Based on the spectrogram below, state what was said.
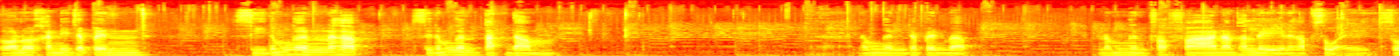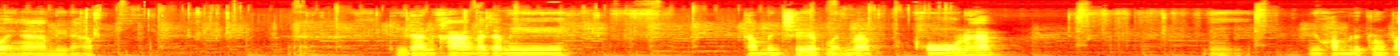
ตัวรถคันนี้จะเป็นสีน้ำเงินนะครับ สีน้ำเงินตัดดำ น้ำเงินจะเป็นแบบน้ำเงินฟ้าฟ้าๆน้ำทะเลนะครับ สวยสวยงามดีนะครับ ที่ด้านข้างก็จะมีทำเป็นเชฟเหมือนแบบโค้งนะครับนี่มีความลึกลงไป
